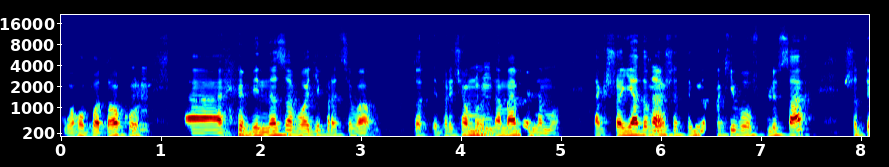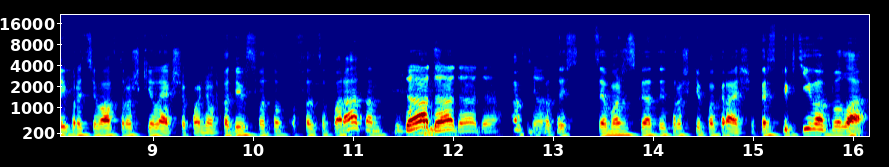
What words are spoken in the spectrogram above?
твого потоку, е, він на заводі працював. То, причому Мгм. на мебельному. Так що я думаю, Так. що ти навпаки був в плюсах, що ти працював трошки легше, поняв? Ходив з фото, фотоапаратом, Да, Там да, да, да. Да. тобто це можна сказати трошки покраще. Перспектива була,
